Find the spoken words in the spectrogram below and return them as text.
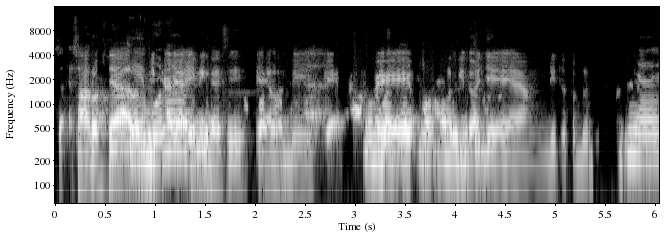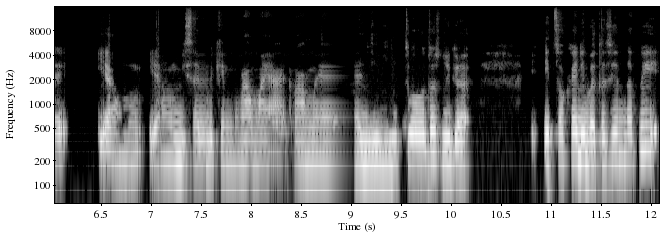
Se- Seharusnya Kayak lebih kayak lah. ini gak sih? Kayak lebih kayak kafe, mall gitu. gitu aja ya yang ditutup lebih. Iya, yang yang bisa bikin ramai ramai aja gitu. Terus juga it's okay dibatasin tapi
